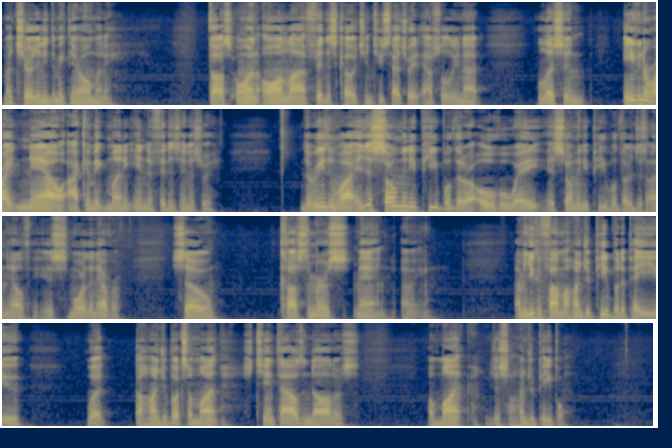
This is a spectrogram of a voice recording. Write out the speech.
My children need to make their own money. Thoughts on online fitness coaching? Too saturated? Absolutely not. Listen, even right now, I can make money in the fitness industry. The reason why it's just so many people that are overweight. It's so many people that are just unhealthy. It's more than ever. So customers, man, I mean, I mean, you can find hundred people to pay you, what, a hundred bucks a month? It's ten thousand dollars a month, just a hundred people.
